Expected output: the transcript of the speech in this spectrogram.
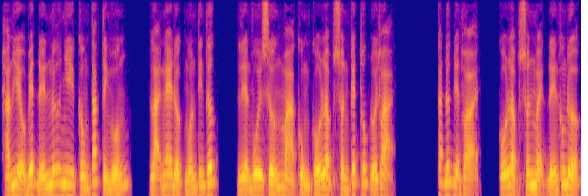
Hắn hiểu biết đến nữ nhi công tác tình huống, lại nghe được muốn tin tức, liền vui sướng mà cùng Cố Lập Xuân kết thúc đối thoại. Cắt đứt điện thoại, Cố Lập Xuân mệt đến không được,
